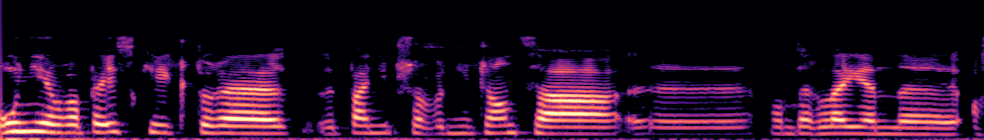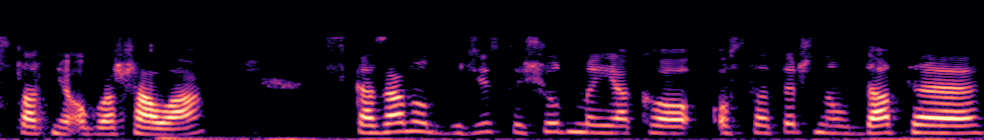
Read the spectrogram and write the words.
Unii Europejskiej, które pani przewodnicząca y, von der Leyen y, ostatnio ogłaszała, wskazano 27 jako ostateczną datę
